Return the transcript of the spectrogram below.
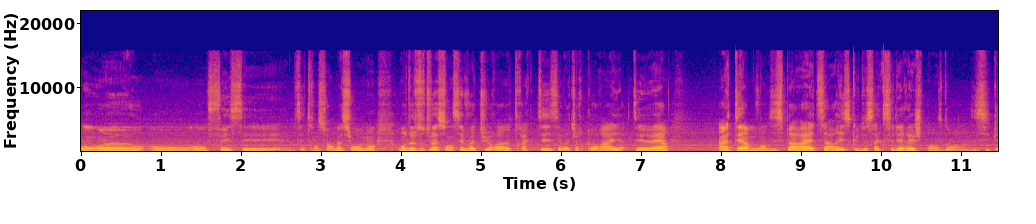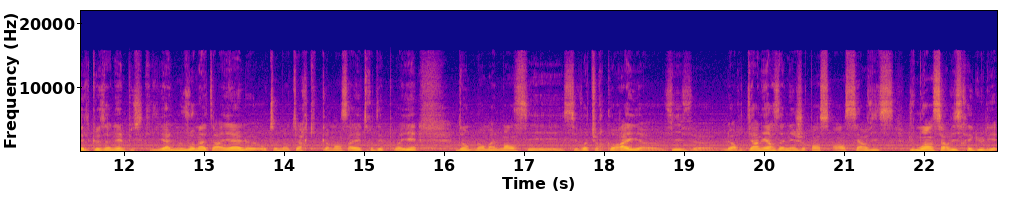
ont, euh, fait ces, transformations ou non. Bon, de toute façon, ces voitures euh, tractées, ces voitures corail, TER, à terme vont disparaître. Ça risque de s'accélérer, je pense, d'ici quelques années, puisqu'il y a le nouveau matériel euh, automoteur qui commence à être déployé. Donc, normalement, ces, voitures corail vivent leurs dernières années, je pense, en service, du moins en service régulier.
